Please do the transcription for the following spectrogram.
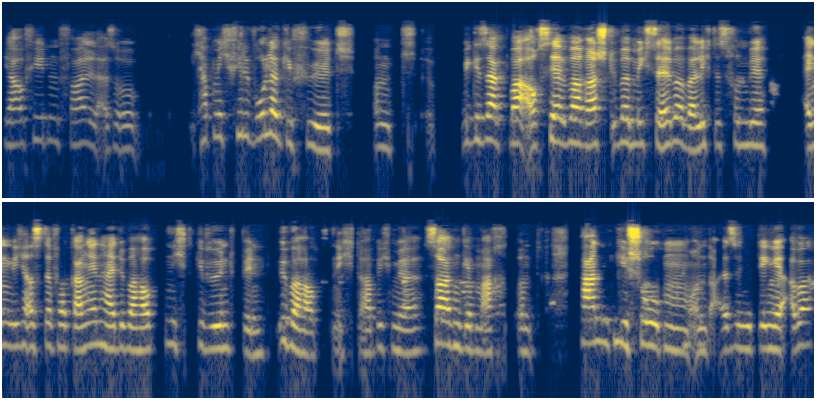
Ja, auf jeden Fall. Also ich habe mich viel wohler gefühlt und wie gesagt, war auch sehr überrascht über mich selber, weil ich das von mir eigentlich aus der Vergangenheit überhaupt nicht gewöhnt bin. Überhaupt nicht. Da habe ich mir Sorgen gemacht und Panik geschoben und all solche Dinge. Aber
